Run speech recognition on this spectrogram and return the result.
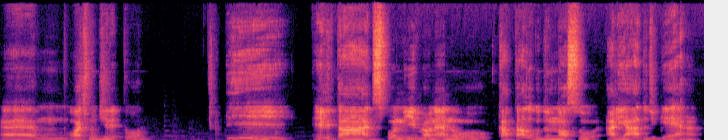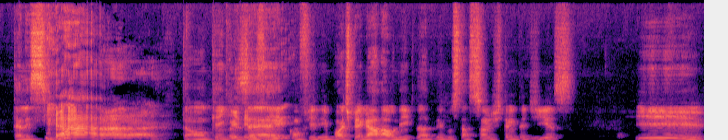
É um ótimo diretor. E ele está disponível né, no catálogo do nosso aliado de guerra, Telecine. ah, então, quem quiser conferir, pode pegar lá o link da degustação de 30 dias. E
